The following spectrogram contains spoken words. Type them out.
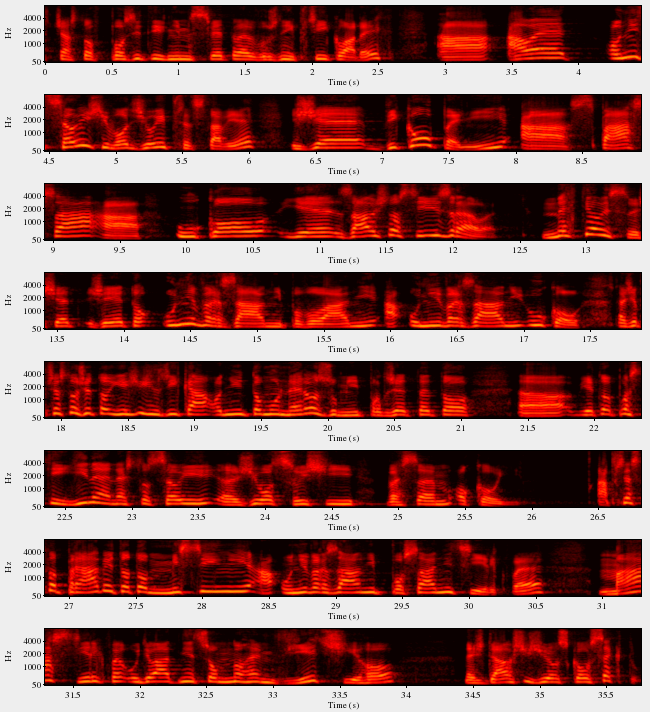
často v pozitivním světle v různých příkladech, a, ale oni celý život žili v představě, že vykoupení a spása a úkol je záležitostí Izraele nechtěli slyšet, že je to univerzální povolání a univerzální úkol. Takže přesto, že to Ježíš říká, oni tomu nerozumí, protože to, to, uh, je to prostě jiné, než to celý uh, život slyší ve svém okolí. A přesto právě toto misijní a univerzální poslání církve má z církve udělat něco mnohem většího než další židovskou sektu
